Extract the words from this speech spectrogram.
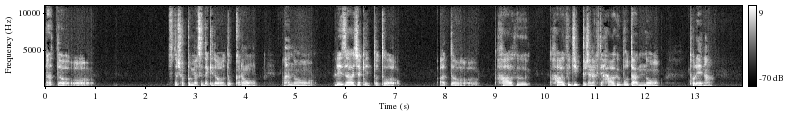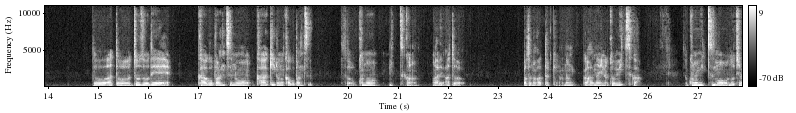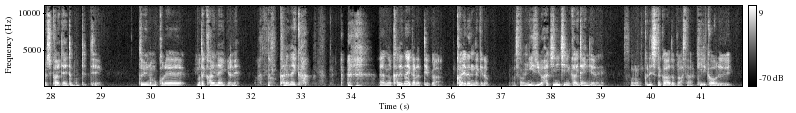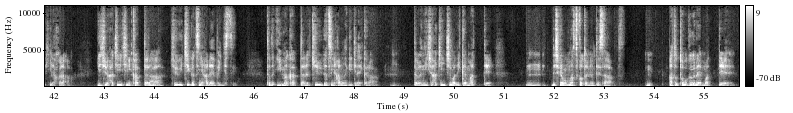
あと、ちょっとショップ名忘れたけど、どっかの、あの、レザージャケットと、あと、ハーフ、ハーフジップじゃなくてハーフボタンのトレーナーと、あと、ZOZO で、カーゴパンツの、カーキ色のカーゴパンツ。そう、この3つかな。あれ？あと、あとなかったっけな？んか、あ、ないな。この3つか。この3つも後々買いたいと思ってて。というのもこれ、また買えないんだよね。あの、金ないから。あの、金ないからっていうか、買えるんだけど、その28日に買いたいんだよね。その、クレジットカードがさ、切り替わる日だから、28日に買ったら、11月に払えばいいんですよ。ただ今買ったら10月に払わなきゃいけないから、うん。だから28日まで一回待って、うん。で、しかも待つことによってさ、あと10日ぐらい待って、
